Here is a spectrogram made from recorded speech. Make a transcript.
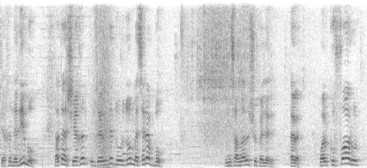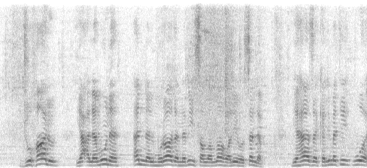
Şeyhin dediği bu. Zaten şeyhin üzerinde durduğu mesele bu. İnsanların şüpheleri. Evet. Vel kuffarul cuhalun ya'lemune ennel muraden nebi sallallahu aleyhi ve sellem bihaza kelimeti huve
